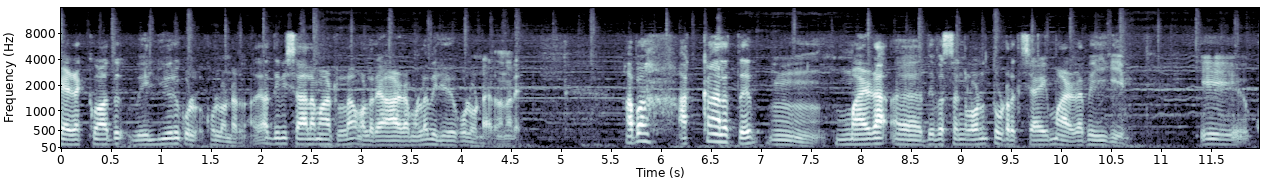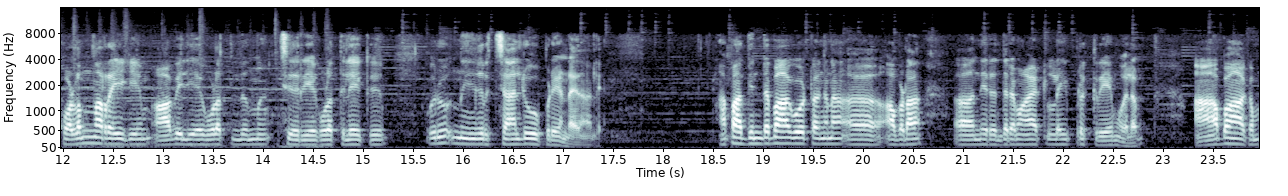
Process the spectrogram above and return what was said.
കിഴക്കുവാത് വലിയൊരു കുള ഉണ്ടായിരുന്നു അത് അതിവിശാലമായിട്ടുള്ള വളരെ ആഴമുള്ള വലിയൊരു കുളം ഉണ്ടായിരുന്നു അവിടെ അപ്പോൾ അക്കാലത്ത് മഴ ദിവസങ്ങളോളം തുടർച്ചയായി മഴ പെയ്യുകയും ഈ കുളം നിറയുകയും ആ വലിയ കുളത്തിൽ നിന്ന് ചെറിയ കുളത്തിലേക്ക് ഒരു നീർച്ചാൽ രൂപപ്പെടുകയുണ്ടായിരുന്നല്ലേ? അപ്പോൾ അതിന്റെ ഭാഗമായിട്ട് അങ്ങനെ അവിടെ നിരന്തരമായിട്ടുള്ള ഈ പ്രക്രിയ മൂലം ആ ഭാഗം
